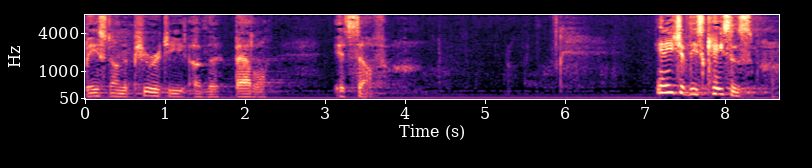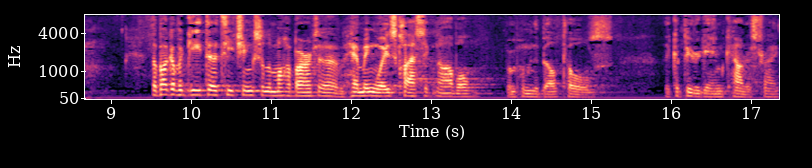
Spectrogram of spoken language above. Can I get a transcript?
based on the purity of the battle itself. In each of these cases, the Bhagavad Gita, teachings from the Mahabharata, Hemingway's classic novel, From Whom the Bell Tolls, the computer game Counter Strike.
